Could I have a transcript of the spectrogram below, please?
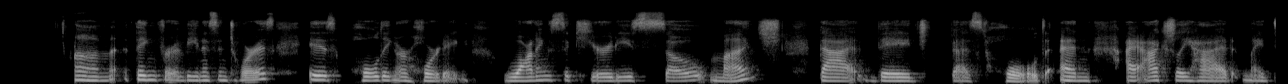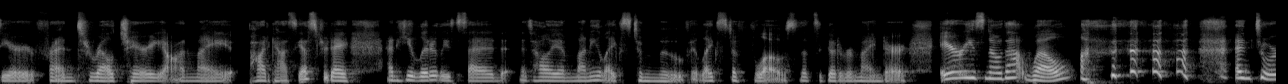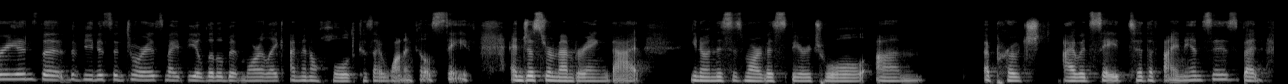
um, thing for a Venus and Taurus is holding or hoarding, wanting security so much that they just hold. And I actually had my dear friend Terrell Cherry on my podcast yesterday, and he literally said, Natalia, money likes to move, it likes to flow. So that's a good reminder. Aries know that well. and Taurians, the, the Venus and Taurus might be a little bit more like, I'm going to hold because I want to feel safe. And just remembering that, you know, and this is more of a spiritual um, approach, I would say, to the finances, but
